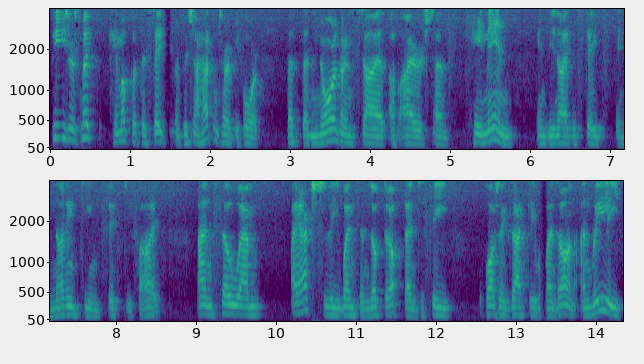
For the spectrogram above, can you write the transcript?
Peter Smith came up with a statement, which I hadn't heard before, that the northern style of Irish dance came in in the United States in 1955. And so um, I actually went and looked up then to see what exactly went on. And really,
